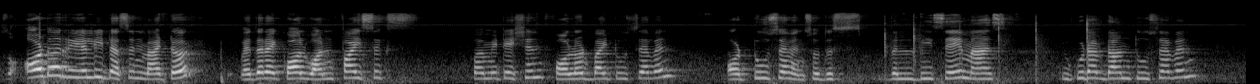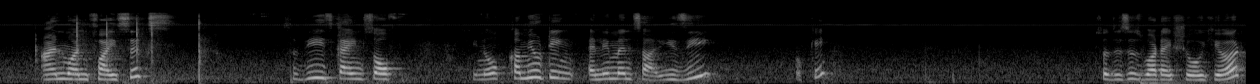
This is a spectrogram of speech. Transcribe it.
so order really does not matter whether I call 156 permutation followed by 27 or 27. So, this will be same as you could have done 27 and 156. So, these kinds of you know commuting elements are easy. Okay. So, this is what I show here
